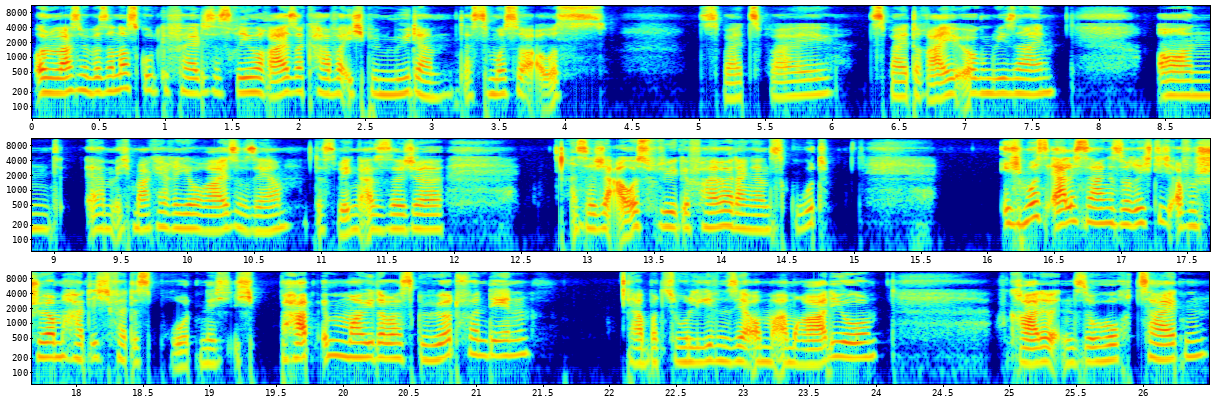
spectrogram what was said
Und was mir besonders gut gefällt, ist das Rio Reiser Cover Ich bin müde. Das muss so aus 2-2, 2-3 irgendwie sein. Und ähm, ich mag ja Rio Reiser sehr. Deswegen, also solche, solche Ausflüge gefallen mir dann ganz gut. Ich muss ehrlich sagen, so richtig auf dem Schirm hatte ich fettes Brot nicht. Ich habe immer mal wieder was gehört von denen. Aber zu liefen sie ja auch mal am Radio, gerade in so Hochzeiten.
